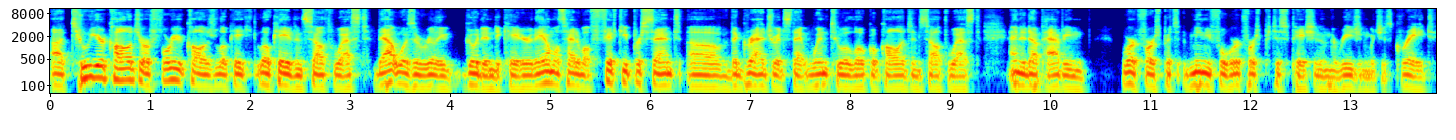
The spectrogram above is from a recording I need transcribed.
uh, two-year college or four-year college loca- located in Southwest, that was a really good indicator. They almost had about 50% of the graduates that went to a local college in Southwest ended up having workforce meaningful workforce participation in the region, which is great.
